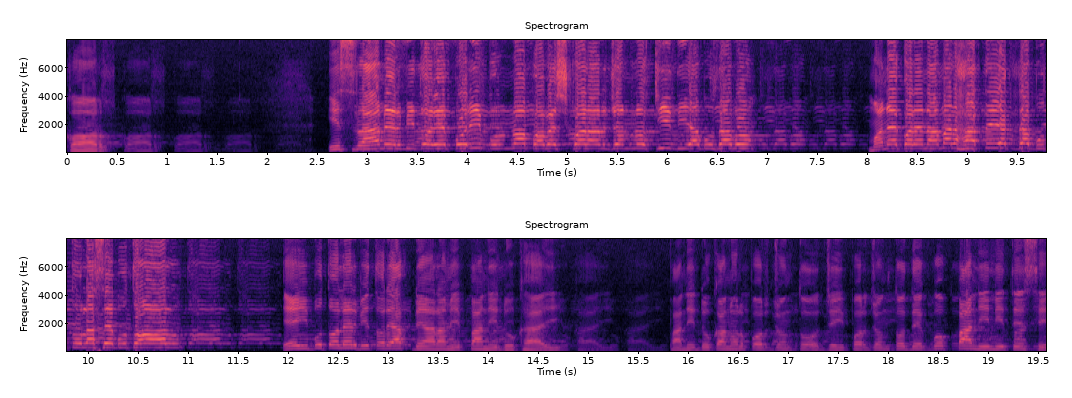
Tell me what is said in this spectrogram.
কর। ইসলামের ভিতরে পরিপূর্ণ প্রবেশ করার জন্য কি দিয়া বুঝাবো? মনে করেন আমার হাতে একটা বোতল আছে বোতল। এই বোতলের ভিতরে আপনি আর আমি পানি ঢুকাই। পানি ঢুকানোর পর্যন্ত, যেই পর্যন্ত দেখব পানি নিতেছে,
